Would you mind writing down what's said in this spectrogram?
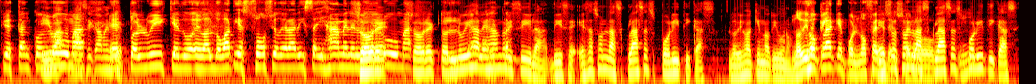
que están con Luma, Héctor Luis, que Eduardo Bati es socio de Larissa y Hamel en sobre, de Luma. Sobre Héctor Luis, Alejandro y Sila, dice, esas son las clases políticas, lo dijo aquí en Noti1. No dijo Claque por no ofender. Esas son las clases políticas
